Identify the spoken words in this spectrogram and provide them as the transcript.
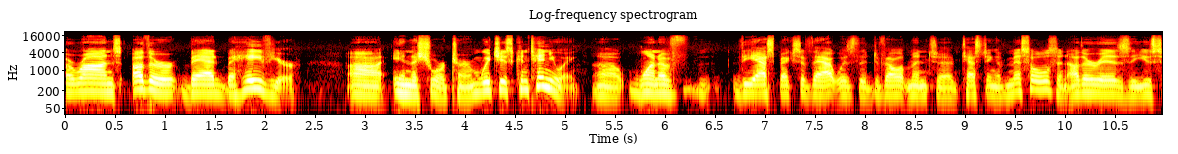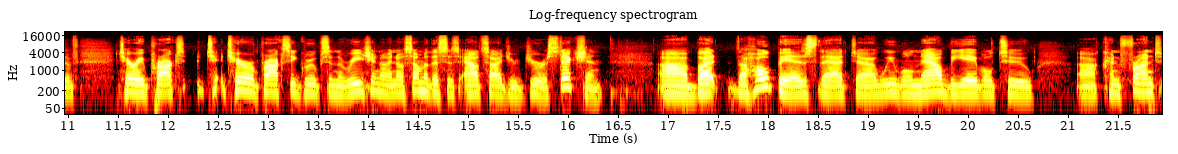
Iran's other bad behavior uh, in the short term, which is continuing. Uh, one of the aspects of that was the development, uh, testing of missiles, and other is the use of terror proxy, t- terror proxy groups in the region. I know some of this is outside your jurisdiction, uh, but the hope is that uh, we will now be able to uh, confront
